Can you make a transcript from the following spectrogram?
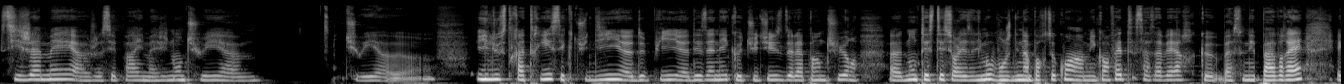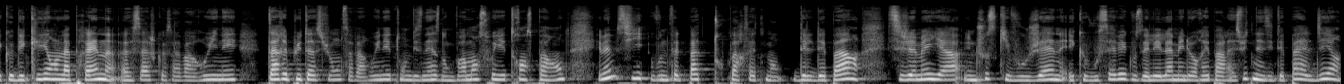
Si jamais, euh, je sais pas, imaginons tu es, euh, tu es euh, illustratrice et que tu dis euh, depuis euh, des années que tu utilises de la peinture euh, non testée sur les animaux, bon je dis n'importe quoi, hein, mais qu'en fait ça s'avère que bah, ce n'est pas vrai et que des clients l'apprennent, sache que ça va ruiner ta réputation, ça va ruiner ton business, donc vraiment soyez transparente. Et même si vous ne faites pas tout parfaitement dès le départ, si jamais il y a une chose qui vous gêne et que vous savez que vous allez l'améliorer par la suite, n'hésitez pas à le dire,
